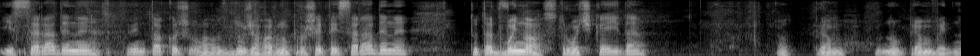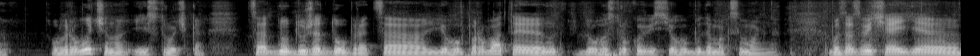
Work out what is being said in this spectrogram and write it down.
І зсередини він також о, дуже гарно прошитий зсередини. Тут двойна строчка йде. От прям, ну, прям видно. Оверлочено і строчка. Це ну, дуже добре. Це його порвати, ну, довгостроковість його буде максимальна. Бо зазвичай е,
